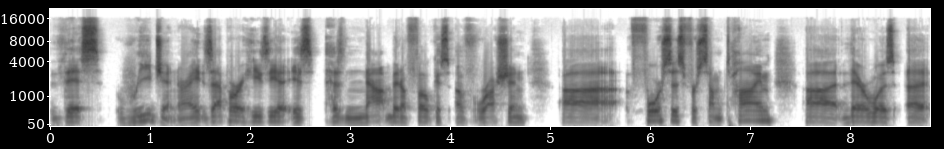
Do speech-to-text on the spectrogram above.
this region, right? Zaporizhia is has not been a focus of Russian uh, forces for some time. Uh, there was a,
